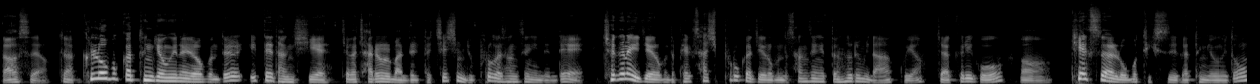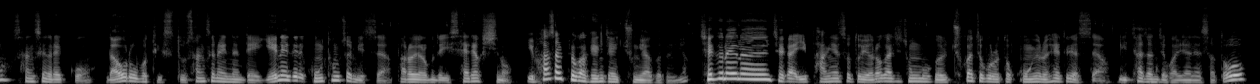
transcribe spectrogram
나왔어요. 자, 클로북 같은 경우에는 여러분들 이때 당시에 제가 자료를 만들 때 76%가 상승했는데 최근에 이제 여러분들 140%까지 여러분들 상승했던 흐름이 나왔고요. 자, 그리고 어 TXR 로보틱스 같은 경우에도 상승을 했고 나우 로보틱스도 상승을 했는데 얘네들의 공통점이 있어요. 바로 여러분들 이 세력 신호, 이 화살표가 굉장히 중요하거든요. 최근에는 제가 이 방에서도 여러 가지 종목을 추가적으로 또 공유를 해드렸어요. 2차 전지 관련해서도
